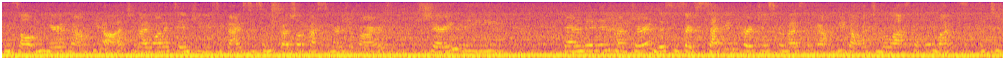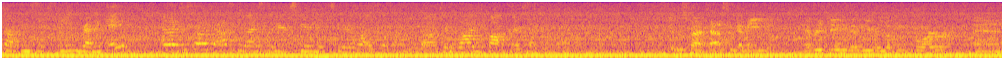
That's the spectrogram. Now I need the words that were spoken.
consultant here at Mountain View Dodge, and I wanted to introduce you guys to some special customers of ours, Sherry Lee, Brendan, and Hunter. And this is their second purchase from us at Mountain View Dodge in the last couple of months. It's a 2016 Renegade, and I just wanted to ask you guys how your experience here was at Mountain View Dodge and why you bought their second car. It was fantastic. I mean, everything that we were looking for, and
